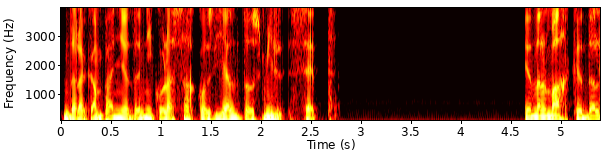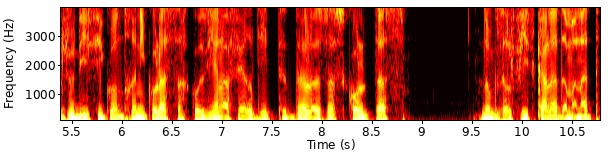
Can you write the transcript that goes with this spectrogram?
de la campanya de Nicolas Sarkozy al 2007. I en el marc del judici contra Nicolas Sarkozy en l'afer dit de les escoltes, doncs el fiscal ha demanat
